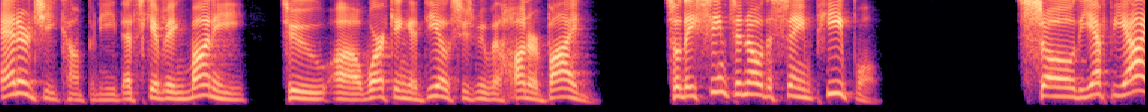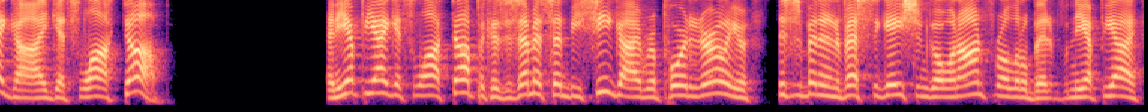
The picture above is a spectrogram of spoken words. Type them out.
energy company that's giving money to uh, working a deal, excuse me, with Hunter Biden. So they seem to know the same people. So the FBI guy gets locked up. And the FBI gets locked up because this MSNBC guy reported earlier this has been an investigation going on for a little bit from the FBI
